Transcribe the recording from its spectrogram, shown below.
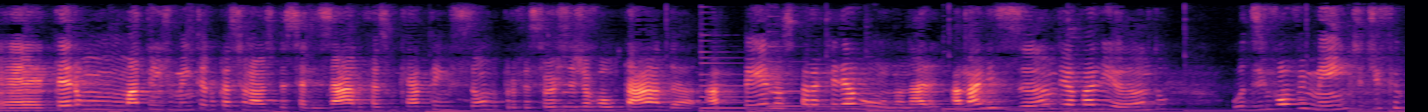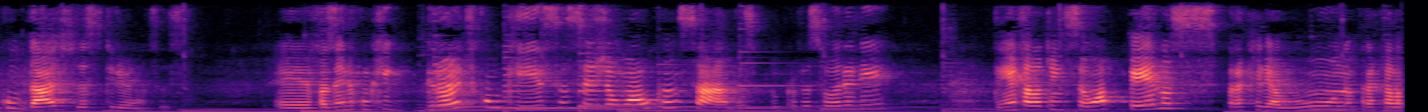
É, ter um atendimento educacional especializado faz com que a atenção do professor seja voltada apenas para aquele aluno, analisando e avaliando o desenvolvimento e dificuldades das crianças, é, fazendo com que grandes conquistas sejam alcançadas. O professor ele tem aquela atenção apenas para aquele aluno, para aquela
